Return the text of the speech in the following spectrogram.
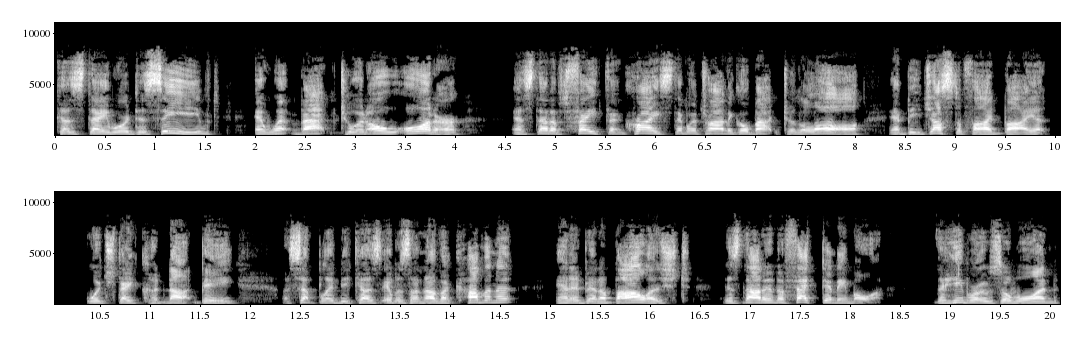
because they were deceived and went back to an old order Instead of faith in Christ, they were trying to go back to the law and be justified by it, which they could not be, uh, simply because it was another covenant and had been abolished, is not in effect anymore. The Hebrews are warned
